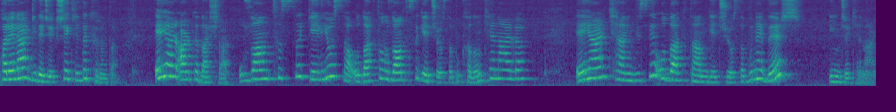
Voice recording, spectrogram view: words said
Paralel gidecek şekilde kırıldı. Eğer arkadaşlar uzantısı geliyorsa, odaktan uzantısı geçiyorsa bu kalın kenarlı. Eğer kendisi odaktan geçiyorsa bu nedir? İnce kenarlı.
